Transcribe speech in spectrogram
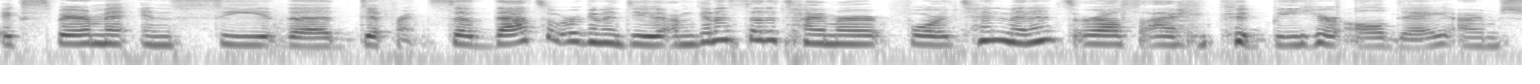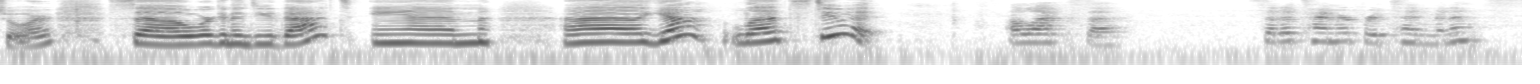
experiment and see the difference. So that's what we're going to do. I'm going to set a timer for 10 minutes or else I could be here all day, I'm sure. So we're going to do that. And uh, yeah, let's do it. Alexa, set a timer for 10 minutes.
